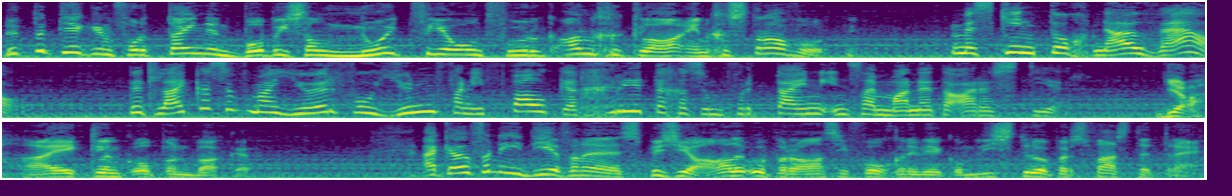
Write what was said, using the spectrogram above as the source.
Dit beteken Fortuin en Bobby sal nooit vir jou ontvoering aangekla en gestraf word nie. Miskien tog nou wel. Dit lyk asof majoor Viljoen van die Valke gretig is om Fortuin en sy manne te arresteer. Ja, hy klink op en bakker. Ek hou van die idee van 'n spesiale operasie volgende week om die stroopers vas te trek.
